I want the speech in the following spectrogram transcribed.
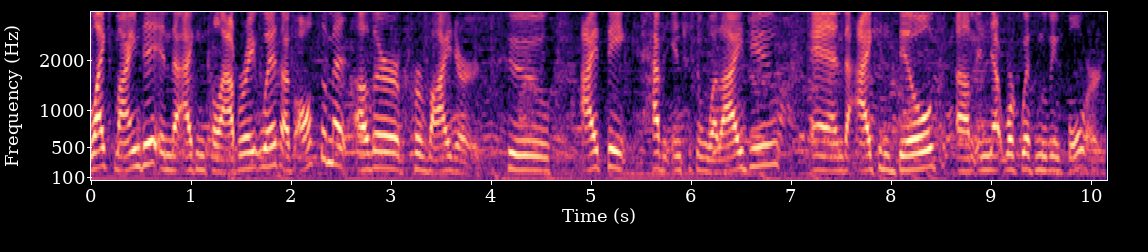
like-minded and that I can collaborate with. I've also met other providers who I think have an interest in what I do and that I can build um, and network with moving forward.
